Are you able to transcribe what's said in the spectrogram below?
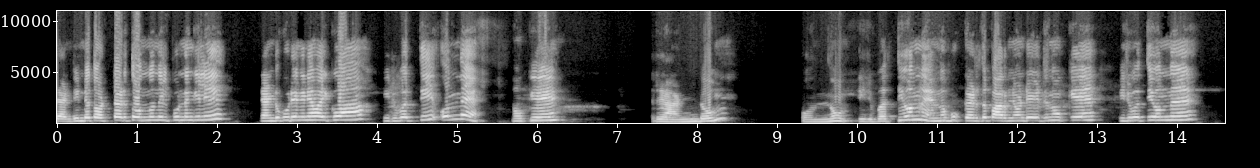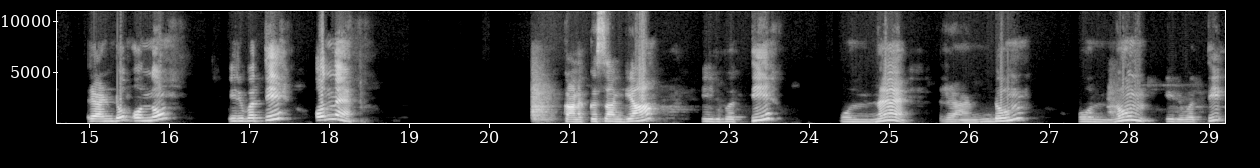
രണ്ടിന്റെ തൊട്ടടുത്ത് ഒന്ന് നിൽപ്പുണ്ടെങ്കിൽ രണ്ടു കൂടി എങ്ങനെയാ വായിക്കുക? ഇരുപത്തി ഒന്ന് നോക്കിയേ. രണ്ടും ഒന്നും. ഇരുപത്തിയൊന്ന്. എന്ന് ബുക്ക് എടുത്ത് പറഞ്ഞോണ്ട് എഴുതി നോക്കിയേ. ഇരുപത്തിയൊന്ന്. രണ്ടും ഒന്നും. ഇരുപത്തി ഒന്ന് കണക്ക് സംഖ്യ ഇരുപത്തി ഒന്ന്. രണ്ടും ഒന്നും ഇരുപത്തി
